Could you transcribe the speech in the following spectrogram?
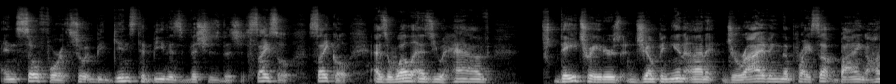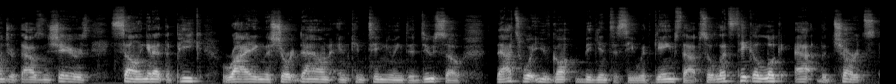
and so forth. So it begins to be this vicious, vicious cycle, cycle as well as you have day traders jumping in on it, driving the price up, buying 100,000 shares, selling it at the peak, riding the short down, and continuing to do so. That's what you've got begin to see with GameStop. So let's take a look at the charts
